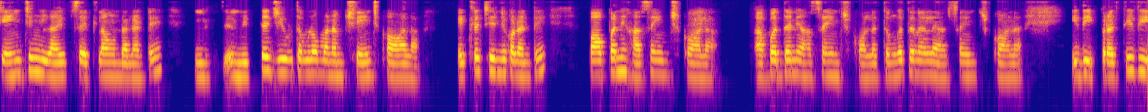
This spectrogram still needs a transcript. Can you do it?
చేంజింగ్ లైఫ్స్ ఎట్లా ఉండాలంటే నిత్య జీవితంలో మనం చేంజ్ కావాలా? ఎట్లా చేంజ్ కావాలంటే పాపాన్ని అసహించుకోవాలా? అబద్ధాన్ని ఆశ్రయించుకోవాలా దొంగతనాన్ని ఆశ్రయించుకోవాలా ఇది ప్రతిదీ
